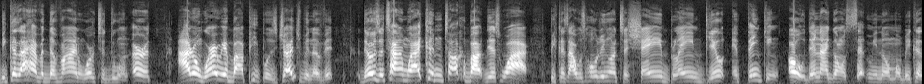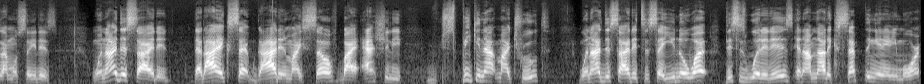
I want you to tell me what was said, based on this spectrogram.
because I have a divine work to do on earth, I don't worry about people's judgment of it. There was a time where I couldn't talk about this. Why? Because I was holding on to shame, blame, guilt, and thinking, oh, they're not going to accept me no more because I'm going to say this. When I decided that I accept God in myself by actually speaking out my truth, when I decided to say, you know what, this is what it is, and I'm not accepting it anymore,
